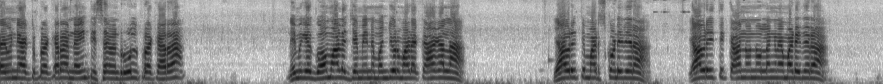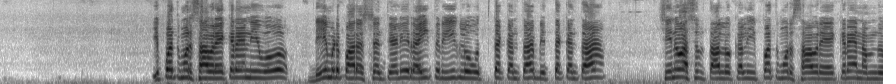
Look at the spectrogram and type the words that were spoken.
revenue act ಪ್ರಕಾರ ನೈಂಟಿ ಸೆವೆನ್ ರೂಲ್ ಪ್ರಕಾರ ನಿಮಗೆ ಗೋಮಾಳ ಜಮೀನು ಮಂಜೂರು ಮಾಡೋಕ್ಕಾಗಲ್ಲ. ಯಾವ ರೀತಿ ಮಾಡಿಸ್ಕೊಂಡಿದ್ದೀರಾ? ಯಾವ ರೀತಿ ಕಾನೂನು ಉಲ್ಲಂಘನೆ ಮಾಡಿದ್ದೀರಾ? ಇಪ್ಪತ್ತ್ಮೂರು ಸಾವಿರ ಎಕರೆ ನೀವು ಡೀಮ್ಡ್ ಫಾರೆಸ್ಟ್ ಅಂತೇಳಿ ರೈತರು ಈಗಲೂ ಉತ್ತಕ್ಕಂಥ, ಬಿತ್ತಕ್ಕಂಥ ಶ್ರೀನಿವಾಸ ತಾಲೂಕಲ್ಲಿ ಇಪ್ಪತ್ತ್ಮೂರು ಸಾವಿರ ಎಕರೆ ನಮ್ಮದು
